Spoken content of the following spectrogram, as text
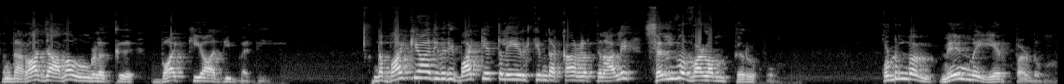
அந்த ராஜா தான் உங்களுக்கு பாக்கியாதிபதி. இந்த பாக்கியாதிபதி பாக்கியத்தில் இருக்கின்ற காரணத்தினாலே செல்வ வளம் பெருகும். குடும்பம் மேன்மை ஏற்படும்.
